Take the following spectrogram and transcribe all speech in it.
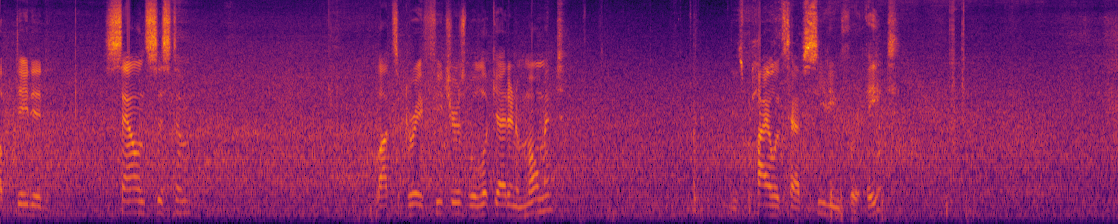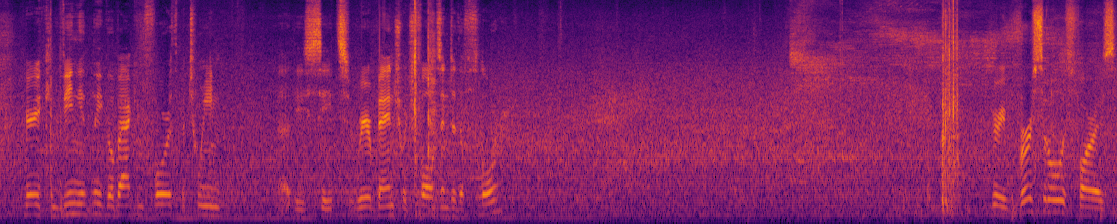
Updated sound system. Lots of great features we'll look at in a moment. These pilots have seating for eight. Very conveniently go back and forth between uh, these seats. Rear bench which folds into the floor. Very versatile as far as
